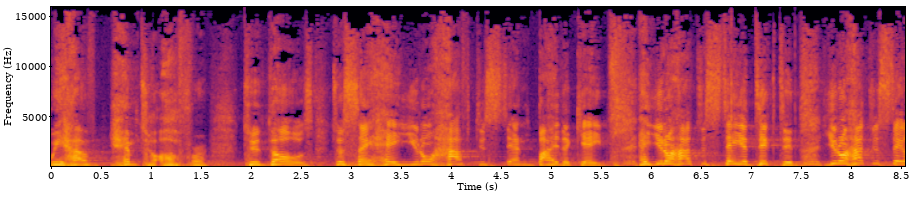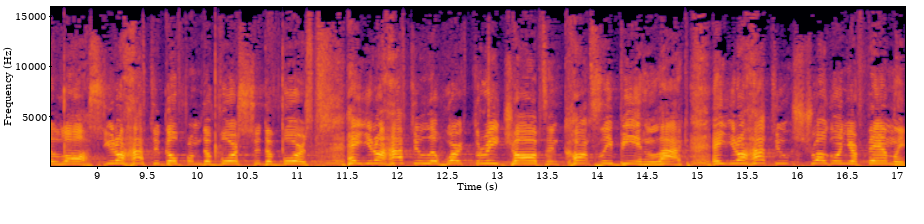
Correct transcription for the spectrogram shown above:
we have Him to offer to those to say, hey, you don't have to stand by the gate. Hey, you don't have to stay addicted. You don't have to stay lost. You don't have to go from divorce to divorce. Hey, you don't have to work three jobs and constantly be in lack. Hey, you don't have to struggle in your family.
